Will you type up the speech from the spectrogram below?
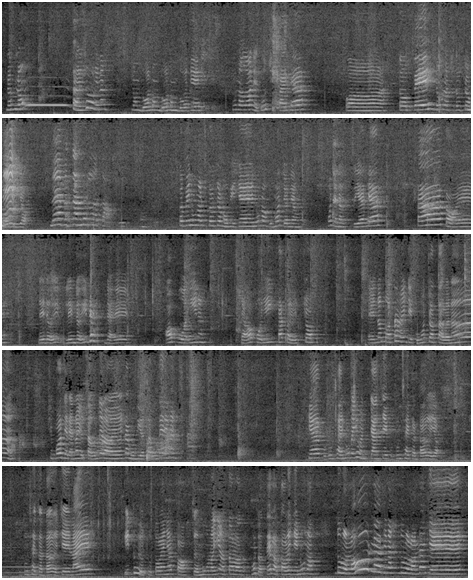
nó nóng tại sao này nè nóng đùa nóng đùa nóng chứ lúc nó nói này tôi chỉ tay thế ờ tôi bé lúc chỉ tôi cho một vị rồi mẹ bà ta là tao tôi bé lúc chỉ tôi cho một vị chứ lúc nó cũng mất cho nàng mất cho nàng xía thế ta tỏi để đợi lên đợi đấy để ó bùa ý nè. Chả ó bùa ý bắt tờ cho. Ê nó mò ta hay chị cũng có cho tờ rồi nó chứ bó thì là nó tờ vấn đề là ra một việc vấn đề đấy nè xe của con xe lúc đấy mình chan chế, của con xe cần tới rồi ạ. Con xe cần tới rồi chế lấy. Ít tôi hiểu chủ to lấy nhá to. Sửa mù lấy nhá to là có giờ tết là to lấy chế nút nó. Đu lò ló na thế na đu lò ló na chế,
